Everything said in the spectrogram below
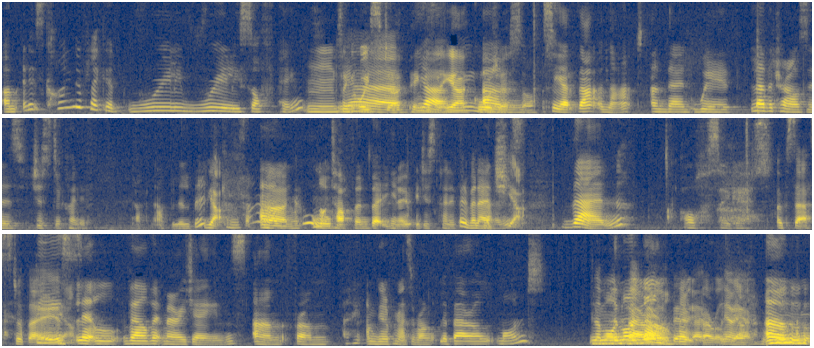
Um, and it's kind of like a really, really soft pink. It's like Yeah. oyster pink, isn't it? Yeah, gorgeous. Um, so yeah, that and that. And then with leather trousers just to kind of toughen up a little bit. Yeah. Um, Not toughen, but you know, it just kind of Bit of an edge. Yeah. Then Oh, so good. Obsessed with those. these little velvet Mary Janes um, from I think I'm going to pronounce it wrong. Le Baron Monde. Le Monde Monde Beryl. Beryl. Beryl, Yeah, yeah. Um,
